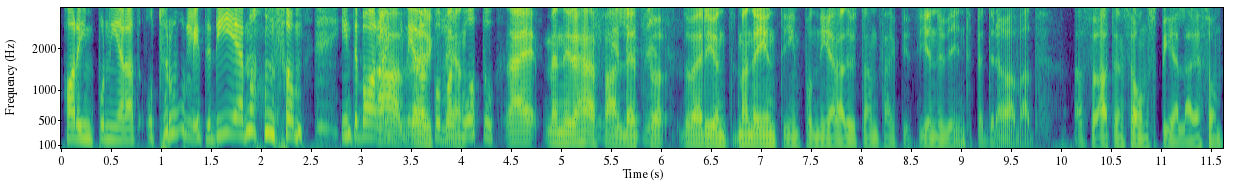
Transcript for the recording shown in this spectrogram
har imponerat otroligt. Det är någon som inte bara ja, imponerat verkligen. på Makoto. Nej, men i det här fallet så då är det ju inte, man är ju inte imponerad utan faktiskt genuint bedrövad. Alltså att en sån spelare som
